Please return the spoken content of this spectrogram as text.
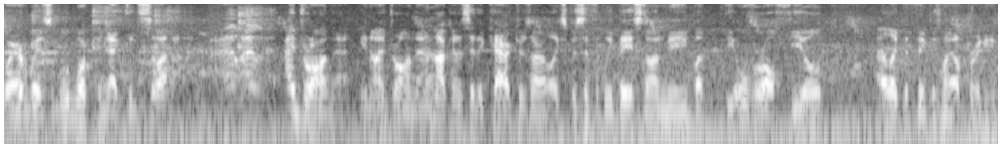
where everybody's a little more connected. So I, I, I, I draw on that. You know, I draw on that. I'm not going to say the characters are like specifically based on me, but the overall feel, I like to think is my upbringing.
